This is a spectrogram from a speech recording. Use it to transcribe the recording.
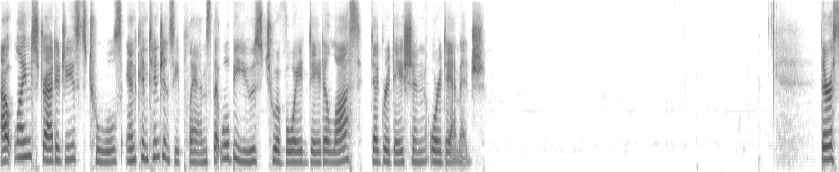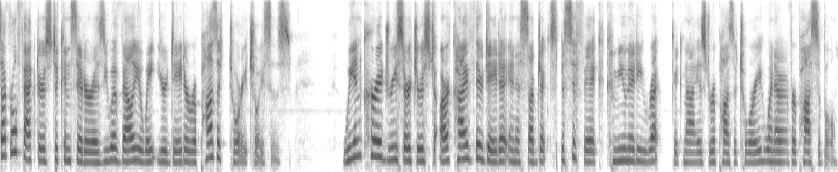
Outline strategies, tools, and contingency plans that will be used to avoid data loss, degradation, or damage. There are several factors to consider as you evaluate your data repository choices. We encourage researchers to archive their data in a subject-specific, community-recognized repository whenever possible.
